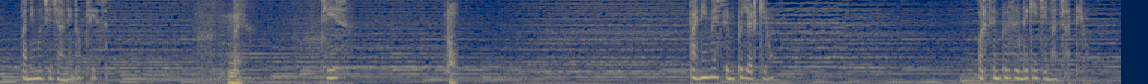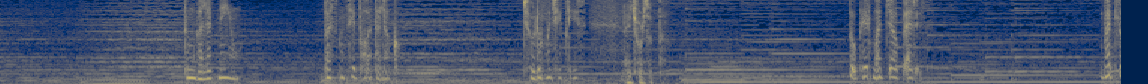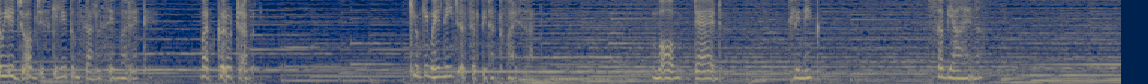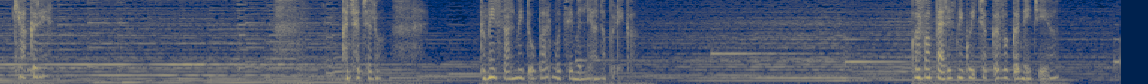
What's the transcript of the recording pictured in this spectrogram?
पनी मुझे जाने दो प्लीज़ नहीं। प्लीज़ नो पनी मैं सिंपल लड़की हूँ और सिंपल ज़िंदगी जीना चाहती हूँ। तुम गलत नहीं हो। बस मुझसे बहुत अलग हो। छोड़ो मुझे प्लीज़ नहीं छोड़ सकता। तो फिर मत जाओ पेरिस मत लो ये जॉब जिसके लिए तुम सालों से मर रहे थे। मत करो ट्रैवल क्योंकि मैं नहीं चल सकती ना तुम्हारे साथ। मॉम डैड क्लिनिक सब यहाँ है ना? क्या करें? अच्छा चलो। तुम्हें साल में दो बार मुझसे मिलने आना पड़ेगा। और वहाँ पेरिस में कोई चक्कर वक्कर नहीं चाहिए हाँ?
